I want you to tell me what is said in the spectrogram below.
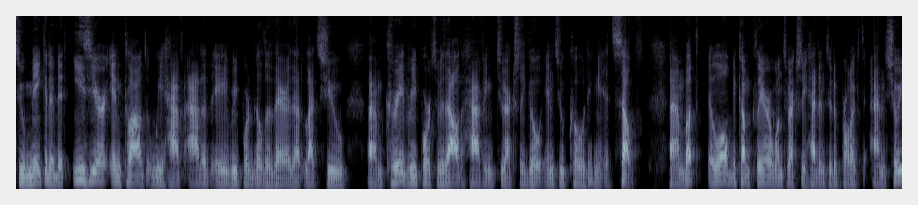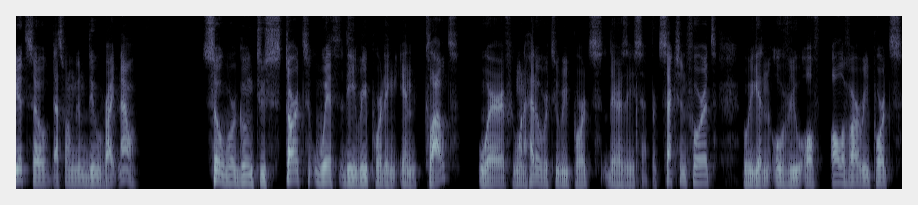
to make it a bit easier in cloud, we have added a report builder there that lets you um, create reports without having to actually go into coding itself. Um, but it will all become clear once we actually head into the product and show you it. So that's what I'm going to do right now. So we're going to start with the reporting in cloud, where if we want to head over to reports, there's a separate section for it, where we get an overview of all of our reports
